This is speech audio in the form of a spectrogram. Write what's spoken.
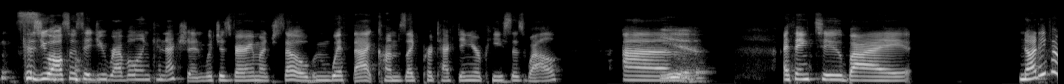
because you also said you revel in connection, which is very much so, and with that comes like protecting your peace as well. Um, yeah, I think too by not even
